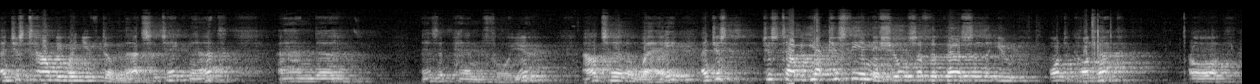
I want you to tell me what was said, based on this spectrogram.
and just tell me when you've done that. So take that, and uh, there's a pen for you. I'll turn away, and just just tell me, yeah, just the initials of the person that you want to contact, or,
